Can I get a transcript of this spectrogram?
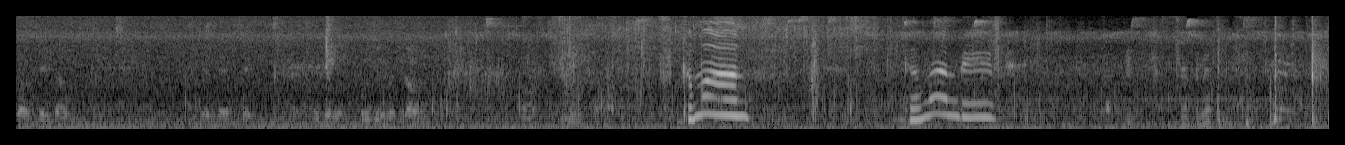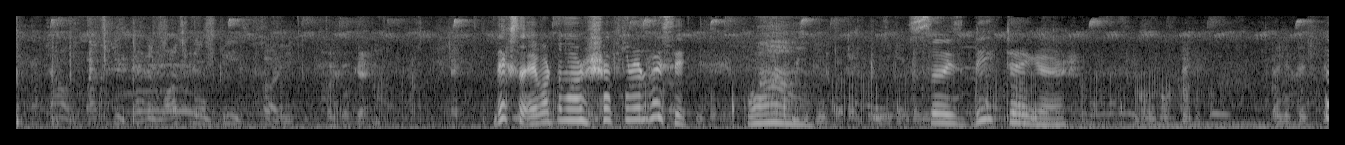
Go, sit down. Sit there, sit. Sit there. Put your down. Come on. Come on, babe. দেখছ এবার তোমার শখ পূরণ হয়েছে wow so is big tiger. তো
